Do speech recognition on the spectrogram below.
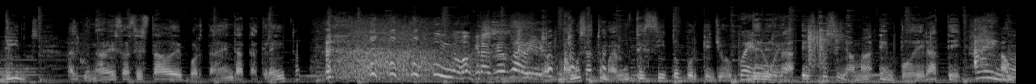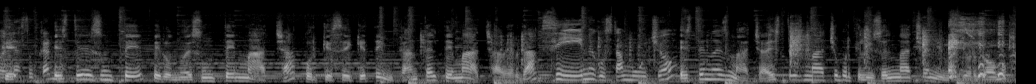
Dinos, ¿alguna vez has estado deportada en Datacrédito? No, gracias a Dios. Vamos a tomar un tecito porque yo, Bueno, de verdad, esto se llama Empodérate. Ay, no, Aunque el azúcar no. este es un té, pero no es un té matcha, porque sé que te encanta el té matcha, ¿verdad? Sí, me gusta mucho. Este no es matcha, este es macho porque lo hizo el macho a mi mayordomo.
